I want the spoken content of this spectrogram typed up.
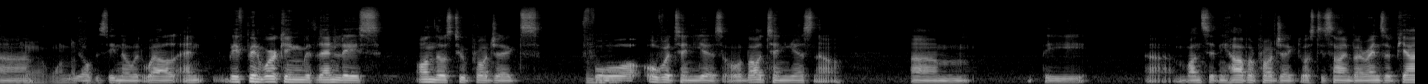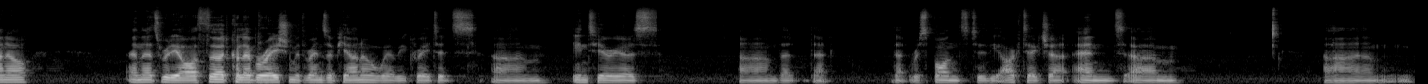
Uh, yeah, you obviously know it well. And we've been working with Lendlease on those two projects for mm-hmm. over 10 years, or about 10 years now. Um, the uh, One Sydney Harbour project was designed by Renzo Piano and that's really our third collaboration with Renzo Piano, where we created um, interiors um, that that that responds to the architecture. And um, um,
